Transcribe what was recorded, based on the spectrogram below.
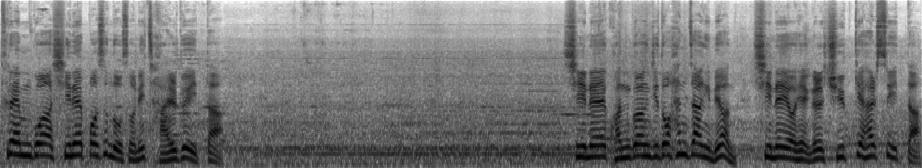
트램과 시내버스 노선이 잘 돼 있다. 시내 관광지도 한 장이면 시내 여행을 쉽게 할 수 있다.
